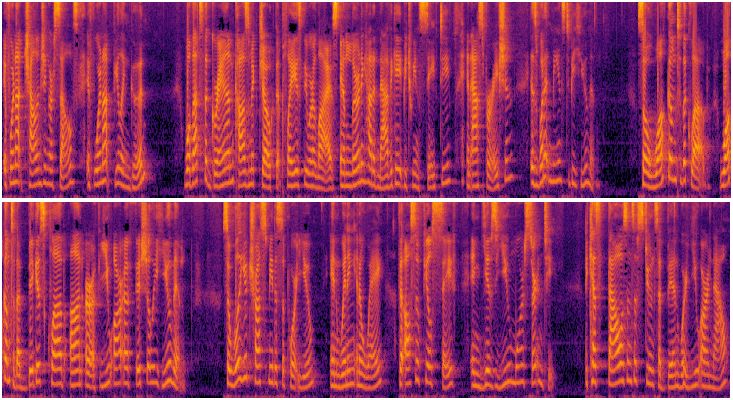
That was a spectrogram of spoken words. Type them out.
If we're not challenging ourselves? If we're not feeling good? Well, that's the grand cosmic joke that plays through our lives, and learning how to navigate between safety and aspiration is what it means to be human. So, welcome to the club. Welcome to the biggest club on earth. You are officially human. So, will you trust me to support you in winning in a way that also feels safe and gives you more certainty? Because thousands of students have been where you are now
